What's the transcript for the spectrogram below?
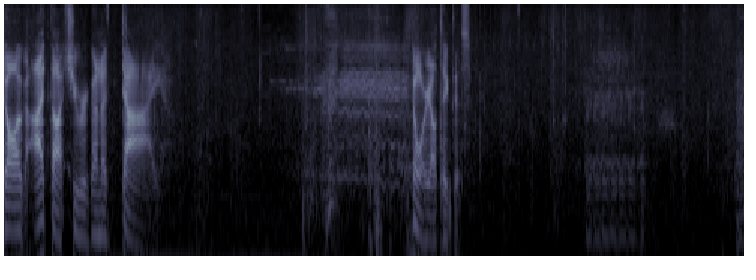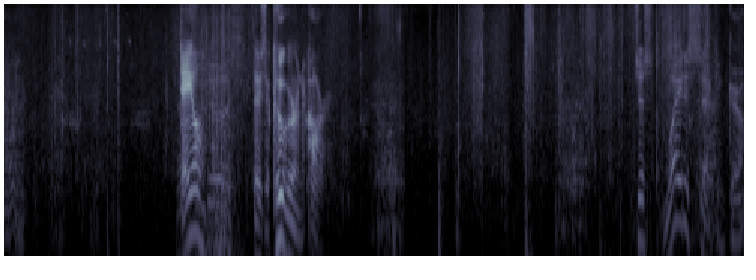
Dog, I thought you were gonna die. Don't worry, I'll take this. Dale, there's a cougar in the car. Just wait a second, girl.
